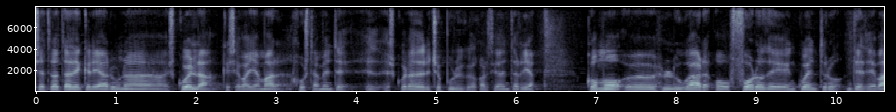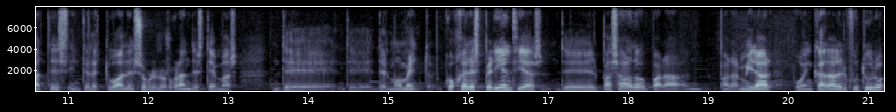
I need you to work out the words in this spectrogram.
Se trata de crear una escuela que se va a llamar justamente Escuela de Derecho Público de García de Enterría, como eh, lugar o foro de encuentro de debates intelectuales sobre los grandes temas del momento. Coger experiencias del pasado para, mirar o encarar el futuro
